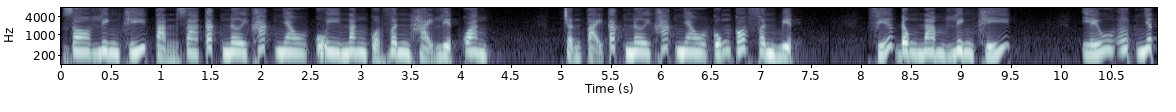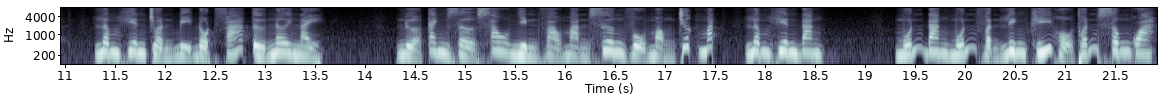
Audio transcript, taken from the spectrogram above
Do linh khí tản ra các nơi khác nhau uy năng của Vân Hải liệt quang. Trận tại các nơi khác nhau cũng có phân biệt. Phía đông nam linh khí. Yếu ớt nhất, Lâm Hiên chuẩn bị đột phá từ nơi này. Nửa canh giờ sau nhìn vào màn xương vụ mỏng trước mắt, Lâm Hiên đang. Muốn đang muốn vận linh khí hộ thuẫn xông qua.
